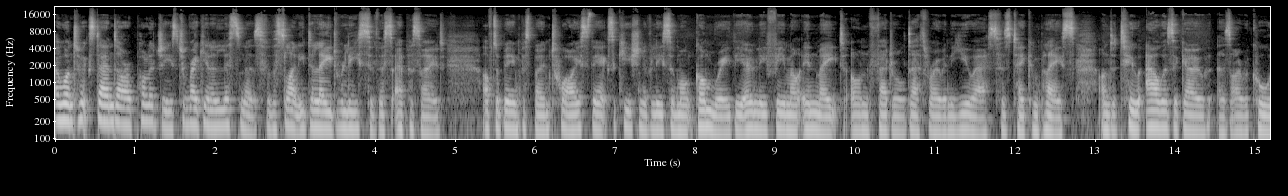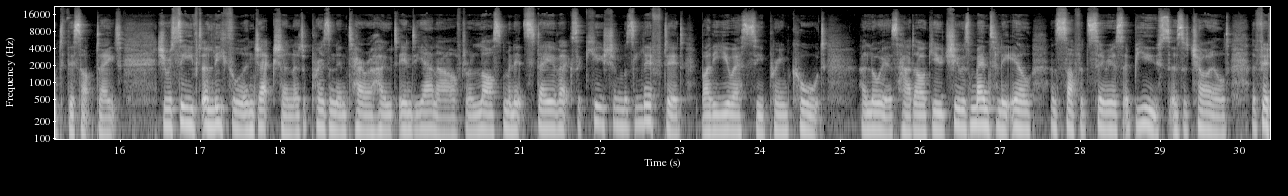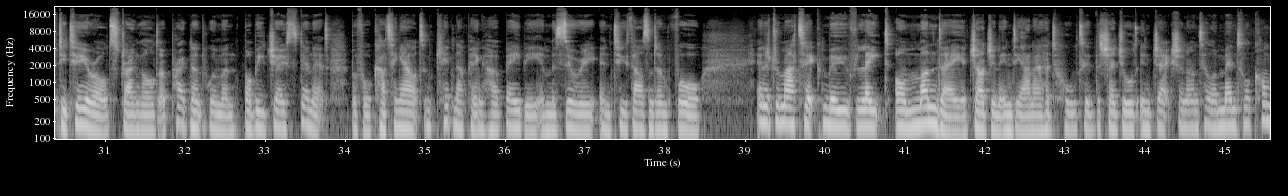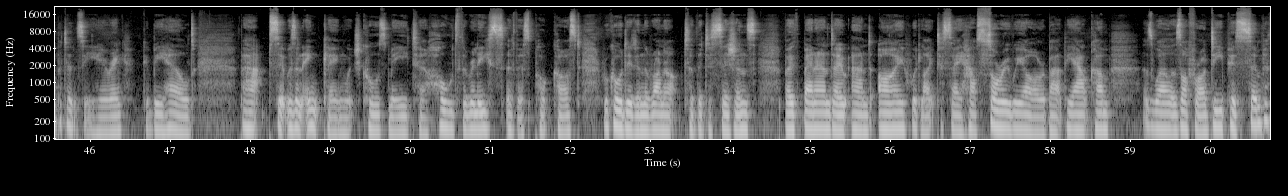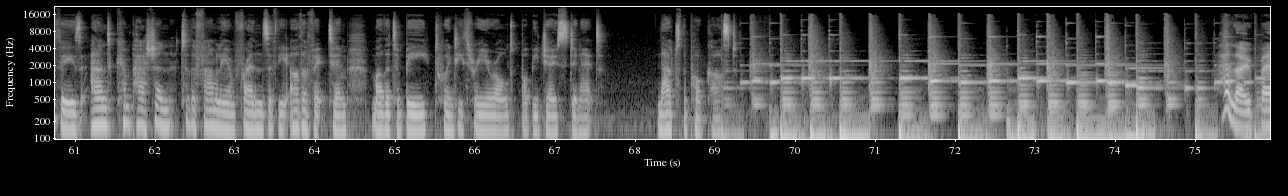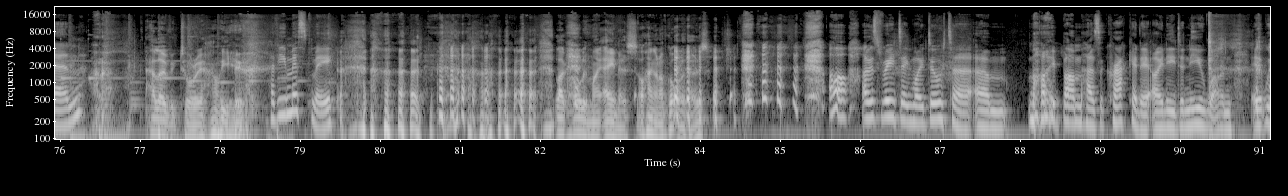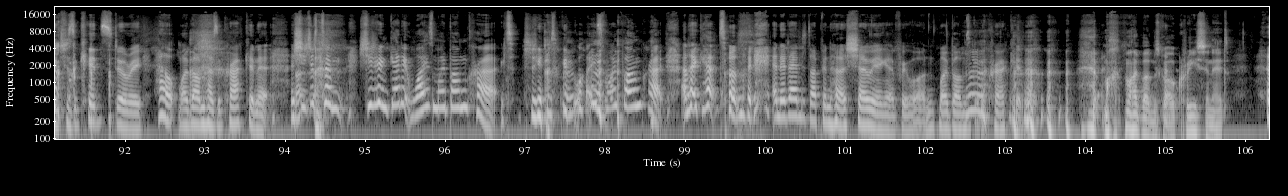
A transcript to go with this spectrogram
I want to extend our apologies to regular listeners for the slightly delayed release of this episode. After being postponed twice, the execution of Lisa Montgomery, the only female inmate on federal death row in the US, has taken place under two hours ago as I record this update. She received a lethal injection at a prison in Terre Haute, Indiana, after a last minute stay of execution was lifted by the US Supreme Court. Her lawyers had argued she was mentally ill and suffered serious abuse as a child. The 52 year old strangled a pregnant woman, Bobby Jo Stinnett, before cutting out and kidnapping her baby in Missouri in 2004. In a dramatic move late on Monday, a judge in Indiana had halted the scheduled injection until a mental competency hearing could be held. Perhaps it was an inkling which caused me to hold the release of this podcast, recorded in the run up to the decisions. Both Ben Ando and I would like to say how sorry we are about the outcome, as well as offer our deepest sympathies and compassion to the family and friends of the other victim, mother to be 23 year old Bobby Jo Stinnett. Now to the podcast. Hello, Ben. Hello, Victoria. How are you? Have you missed me? like a hole in my anus. Oh, hang on, I've got one of those. oh, I was reading my daughter. Um, my bum has a crack in it. I need a new one, it, which is a kid's story. Help! My bum has a crack in it, and she just didn't. She didn't get it. Why is my bum cracked? She was like, "Why is my bum cracked?" And I kept on like, and it ended up in her showing everyone, "My bum's got a crack in it." my, my bum's got a crease in it.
